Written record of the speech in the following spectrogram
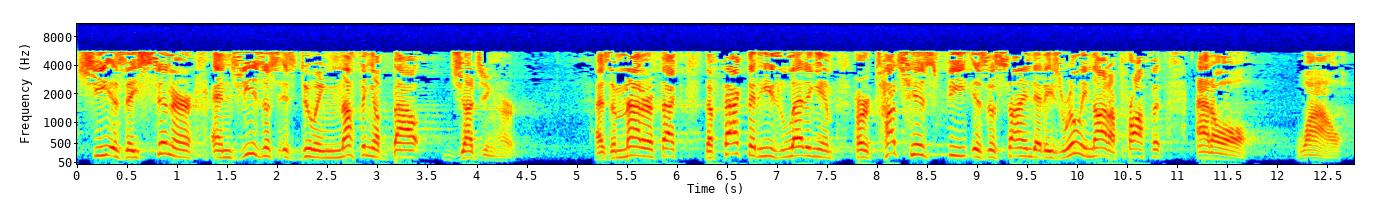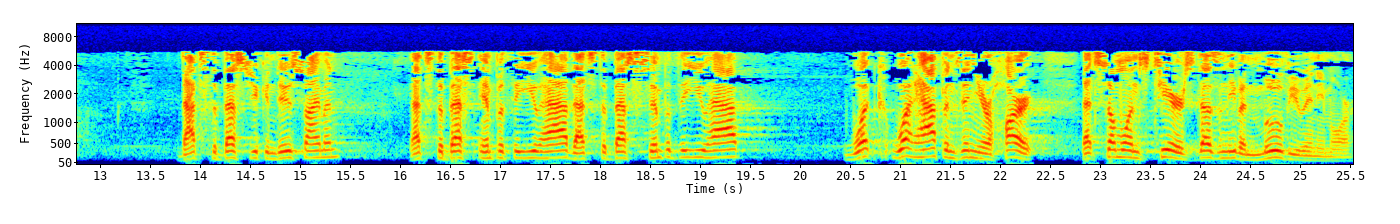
she is a sinner and Jesus is doing nothing about judging her. As a matter of fact, the fact that he's letting him, her touch his feet is a sign that he's really not a prophet at all. Wow. That's the best you can do, Simon? That's the best empathy you have? That's the best sympathy you have? What, what happens in your heart that someone's tears doesn't even move you anymore?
